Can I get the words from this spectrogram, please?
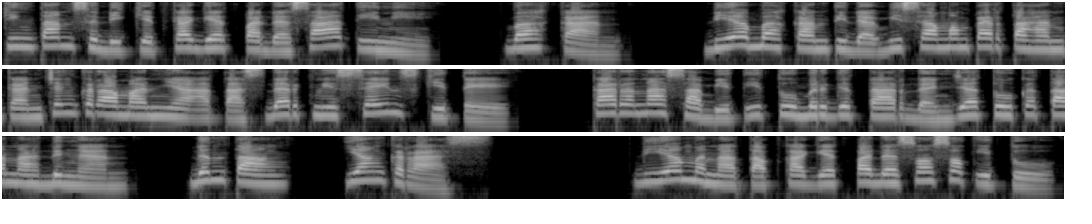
Kintan sedikit kaget pada saat ini. Bahkan, dia bahkan tidak bisa mempertahankan cengkeramannya atas Darkness Saints Kite, karena sabit itu bergetar dan jatuh ke tanah dengan dentang yang keras. Dia menatap kaget pada sosok itu,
